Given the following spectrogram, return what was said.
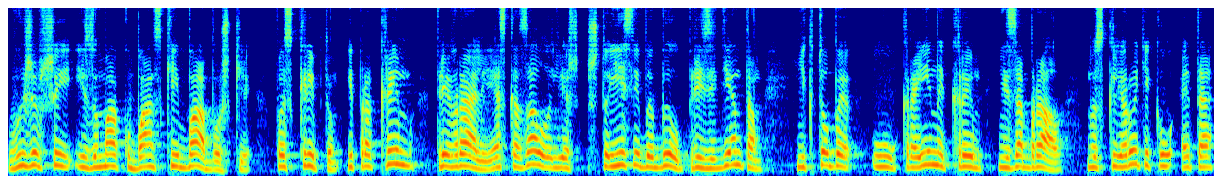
выжившие из ума кубанские бабушки. По скриптум. И про Крым приврали. Я сказал лишь, что если бы был президентом, никто бы у Украины Крым не забрал. Но склеротику это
